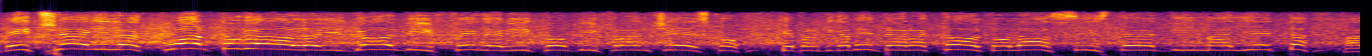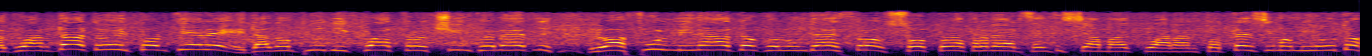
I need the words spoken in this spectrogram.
E c'è il quarto gol, il gol di Federico Di Francesco che praticamente ha raccolto l'assist di Maglietta, ha guardato il portiere e da non più di 4-5 metri lo ha fulminato con un destro sotto la traversa. Siamo al 48 minuto,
